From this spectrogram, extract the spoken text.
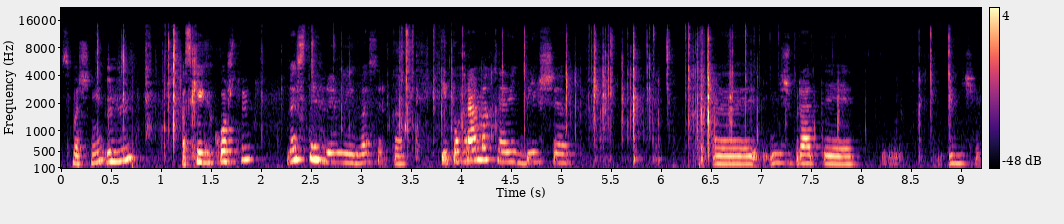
Смачні? Угу. А скільки коштують? 23 гривні і 2 сирка. І по грамах навіть більше, е, ніж брати інші.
